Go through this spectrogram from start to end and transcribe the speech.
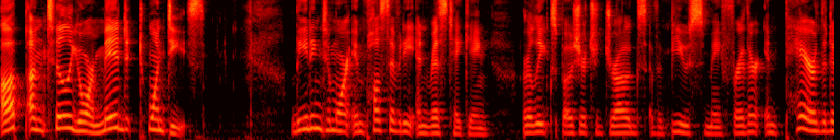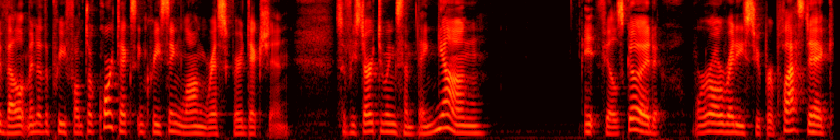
up until your mid 20s, leading to more impulsivity and risk taking. Early exposure to drugs of abuse may further impair the development of the prefrontal cortex, increasing long risk for addiction. So, if we start doing something young, it feels good. We're already super plastic.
